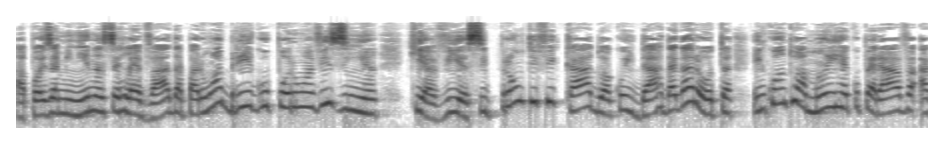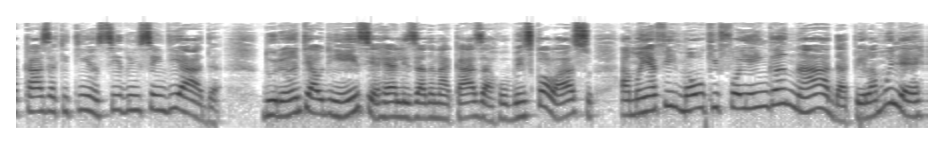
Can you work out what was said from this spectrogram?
após a menina ser levada para um abrigo por uma vizinha, que havia se prontificado a cuidar da garota enquanto a mãe recuperava a casa que tinha sido incendiada. Durante a audiência realizada na casa Rubens Colasso, a mãe afirmou que foi enganada pela mulher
